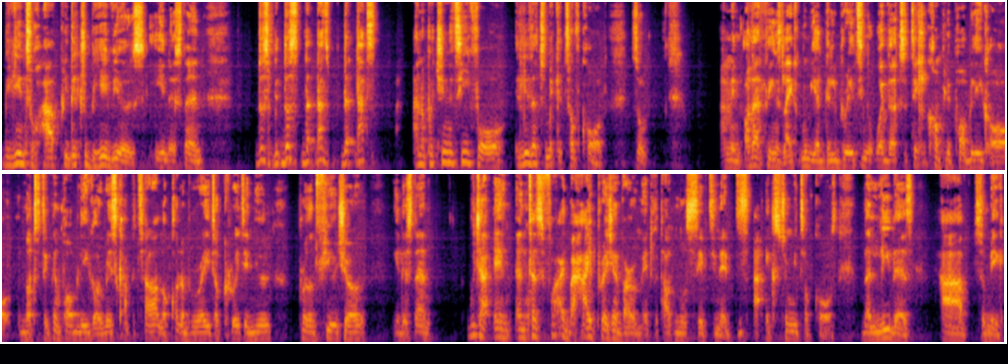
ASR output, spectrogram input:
begin to have predatory behaviors you understand? Those, those that, that's that, that's an opportunity for a leader to make a tough call. So I mean, other things like maybe you're deliberating whether to take a company public or not to take them public, or raise capital, or collaborate, or create a new product future. You understand? Which are intensified by high pressure environment without no safety net. These are extremely tough calls that leaders have to make.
